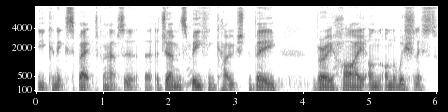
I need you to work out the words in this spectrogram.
you can expect perhaps a, a German speaking coach to be very high on, on the wish list.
